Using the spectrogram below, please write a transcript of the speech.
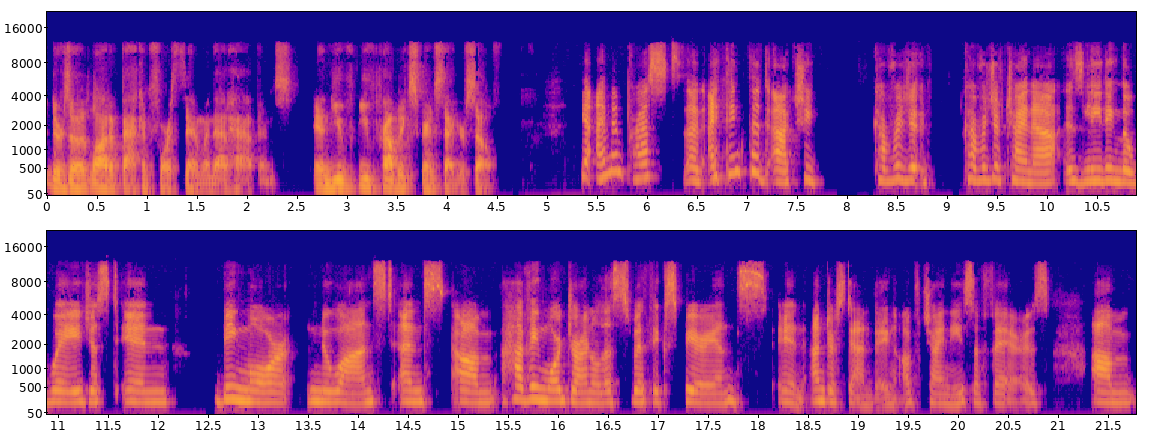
there's a lot of back and forth then when that happens. And you've you've probably experienced that yourself. Yeah i'm impressed that i think that actually coverage coverage of china is leading the way just in being more nuanced and um, having more journalists with experience in understanding of chinese affairs. Um,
